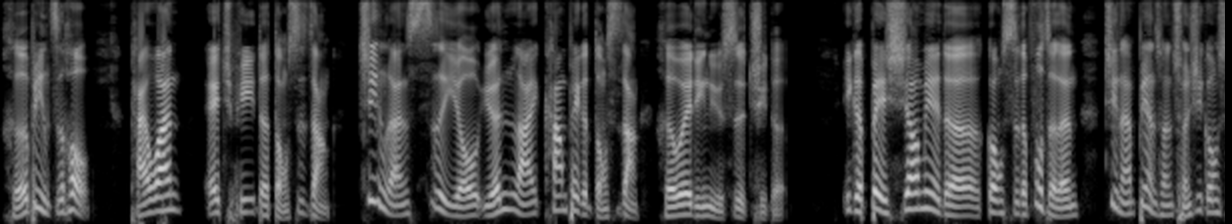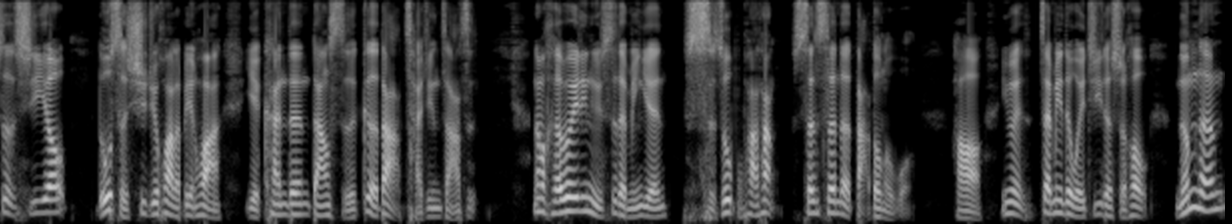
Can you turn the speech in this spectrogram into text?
合并之后，台湾 HP 的董事长竟然是由原来 Compaq 董事长何威玲女士取得。一个被消灭的公司的负责人，竟然变成存续公司的 CEO，如此戏剧化的变化，也刊登当时各大财经杂志。那么何威林女士的名言“死猪不怕烫”，深深的打动了我。好，因为在面对危机的时候，能不能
